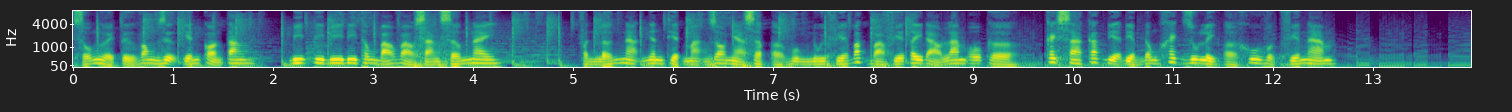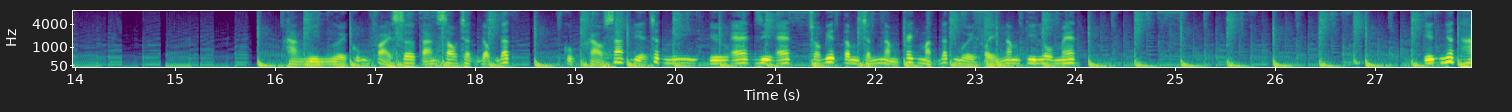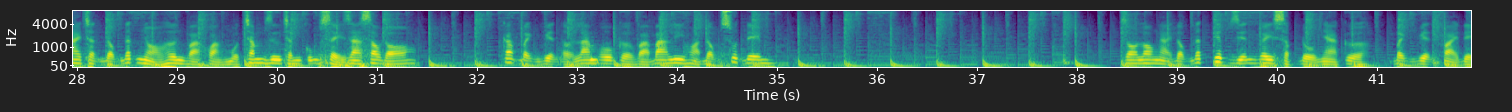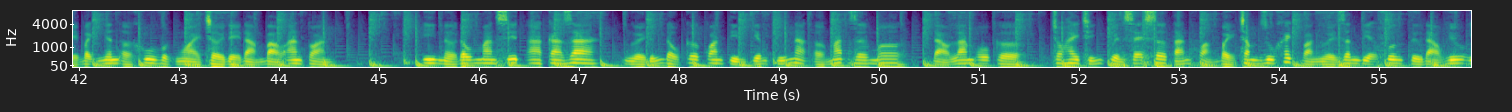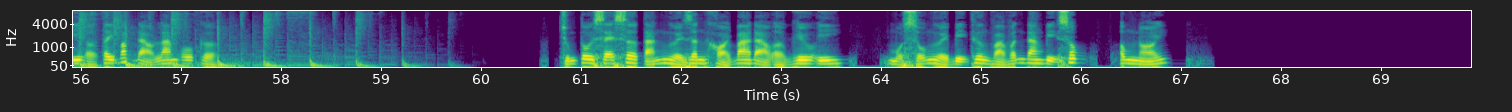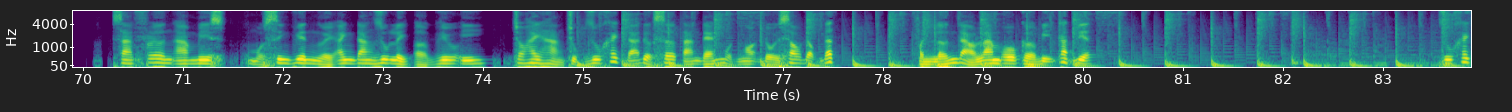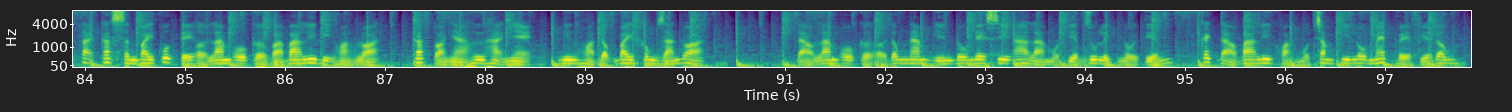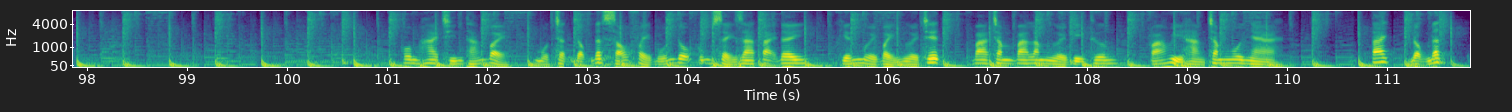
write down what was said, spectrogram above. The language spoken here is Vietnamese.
Số người tử vong dự kiến còn tăng, BPBD thông báo vào sáng sớm nay. Phần lớn nạn nhân thiệt mạng do nhà sập ở vùng núi phía Bắc và phía Tây đảo Lam Ô Cờ, cách xa các địa điểm đông khách du lịch ở khu vực phía Nam. Hàng nghìn người cũng phải sơ tán sau trận động đất. Cục Khảo sát Địa chất Mỹ USGS cho biết tâm chấn nằm cách mặt đất 10,5 km. Ít nhất hai trận động đất nhỏ hơn và khoảng 100 dư chấn cũng xảy ra sau đó các bệnh viện ở Lam Ô Cờ và Bali hoạt động suốt đêm. Do lo ngại động đất tiếp diễn gây sập đổ nhà cửa, bệnh viện phải để bệnh nhân ở khu vực ngoài trời để đảm bảo an toàn. In Domansit Akaza, người đứng đầu cơ quan tìm kiếm cứu nạn ở Mazermer, đảo Lam Ô Cờ, cho hay chính quyền sẽ sơ tán khoảng 700 du khách và người dân địa phương từ đảo Hue ở tây bắc đảo Lam Ô Cờ. Chúng tôi sẽ sơ tán người dân khỏi ba đảo ở Gui. Một số người bị thương và vẫn đang bị sốc, ông nói. Saffron Amis, một sinh viên người Anh đang du lịch ở Gui, cho hay hàng chục du khách đã được sơ tán đến một ngọn đồi sau động đất. Phần lớn đảo Lam Ô Cờ bị cắt điện. Du khách tại các sân bay quốc tế ở Lam Ô Cờ và Bali bị hoảng loạn, các tòa nhà hư hại nhẹ, nhưng hoạt động bay không gián đoạn. Đảo Lam Ô Cờ ở đông nam Indonesia là một điểm du lịch nổi tiếng, cách đảo Bali khoảng 100 km về phía đông. Hôm 29 tháng 7, một trận động đất 6,4 độ cũng xảy ra tại đây, khiến 17 người chết, 335 người bị thương, phá hủy hàng trăm ngôi nhà. Tách, động đất,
